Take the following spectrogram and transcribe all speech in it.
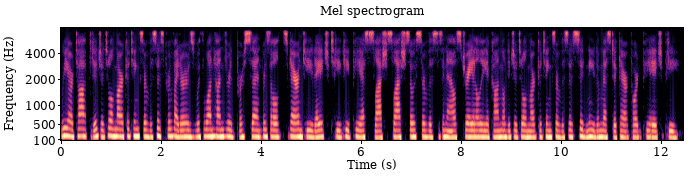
We are top digital marketing services providers with 100% results guaranteed. HTTPS slash slash so services in Australia. Digital Marketing Services Sydney Domestic Airport. PHP.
